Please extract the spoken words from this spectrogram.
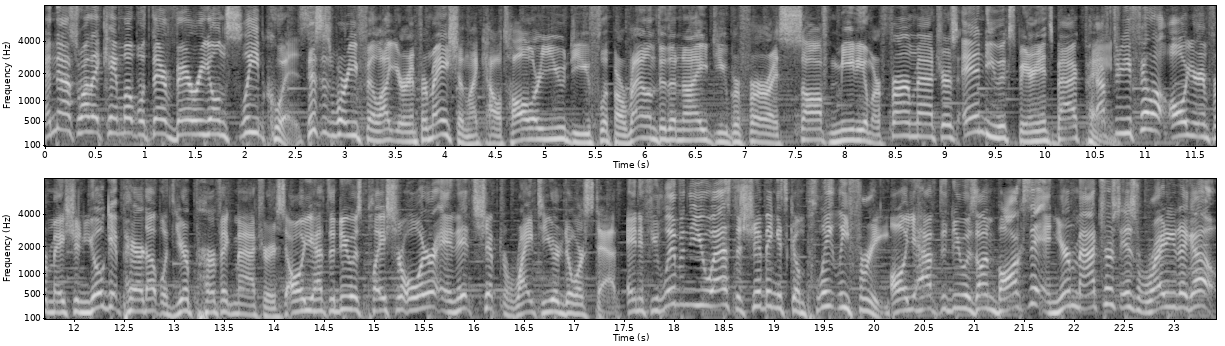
And that's why they came up with their very own sleep quiz. This is where you fill out your information, like how tall are you, do you flip around through the night, do you prefer a soft, medium, or firm mattress, and do you experience back pain? After you fill out all your information, you'll get paired up with your perfect mattress. All you have to do is place your order and it's shipped right to your doorstep. And if you live in the US, the shipping is completely free. All you have to do is unbox it and your mattress is ready to go.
